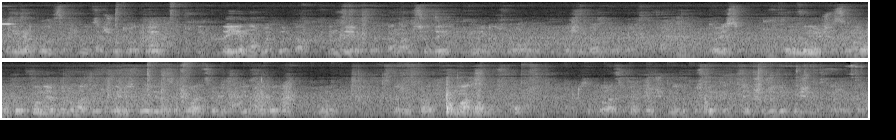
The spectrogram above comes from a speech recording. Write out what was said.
який знаходиться по вулиці Шутова 3, який дає нам виклика. Він дає виклика нам сюди, і ми обслуговуємо вихідка зробити. Тобто, телефонуючи з номером телефону, я буду мати можливість володіти ситуацією і зробити, ну, скажімо так, по максимуму ситуації для того, щоб не допустити, а якщо вже допущено, скажімо так,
